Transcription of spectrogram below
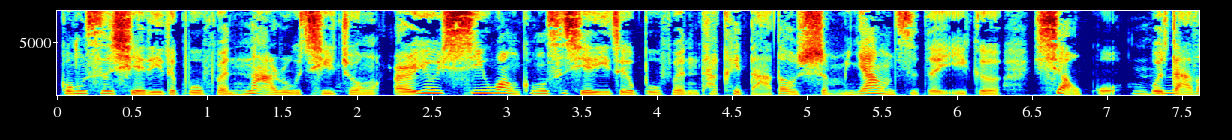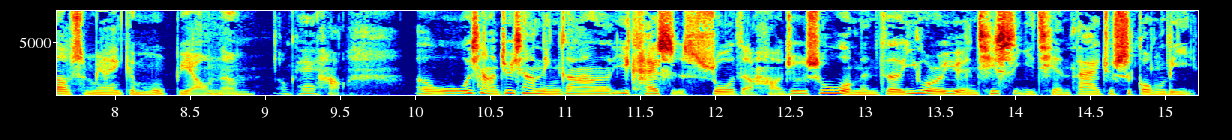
公司协力的部分纳入其中，而又希望公司协力这个部分它可以达到什么样子的一个效果，或者达到什么样一个目标呢、嗯、？OK，好。呃，我想就像您刚刚一开始说的哈，就是说我们的幼儿园其实以前大概就是公立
